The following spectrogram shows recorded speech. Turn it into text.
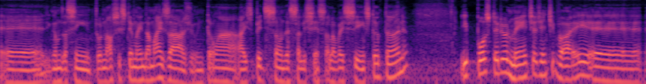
é, digamos assim, tornar o sistema ainda mais ágil. Então a, a expedição dessa licença ela vai ser instantânea e posteriormente a gente vai é,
